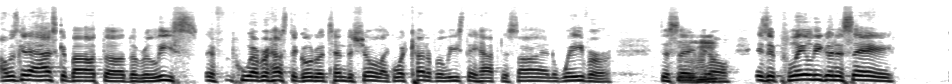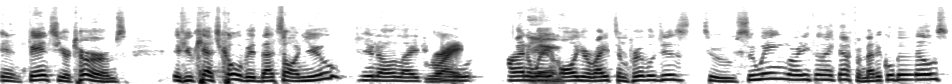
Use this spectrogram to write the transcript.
I was going to ask about the the release. If whoever has to go to attend the show, like what kind of release they have to sign, waiver, to say, mm-hmm. you know, is it plainly going to say, in fancier terms, if you catch COVID, that's on you? You know, like right. You, sign away yeah. all your rights and privileges to suing or anything like that for medical bills?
